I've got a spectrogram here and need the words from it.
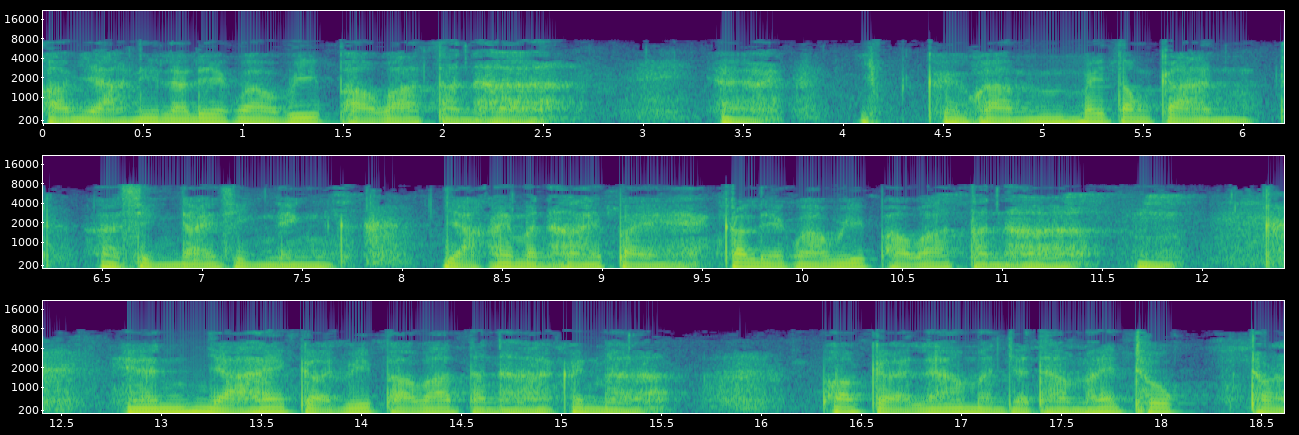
ความอยากนี้เราเรียกว่าวิภาวะตัณหา คือความไม่ต้องการสิ่งใดสิ่งหนึ่ง อยากให้มันหายไป ก็เรียกว่าวิภาวะตัณหาฉะนั้นอย่าให้เกิดวิภาวะตัณหาขึ้นมา เพอเกิดแล้วมันจะทำให้ทุกข์ทร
